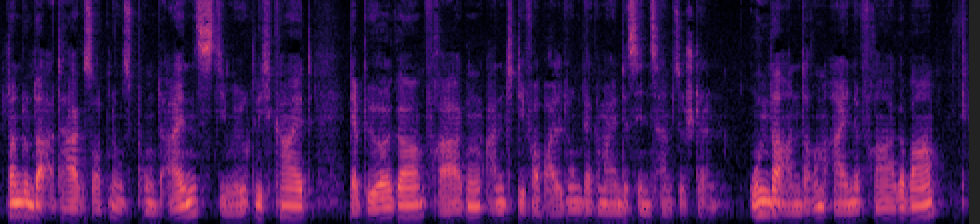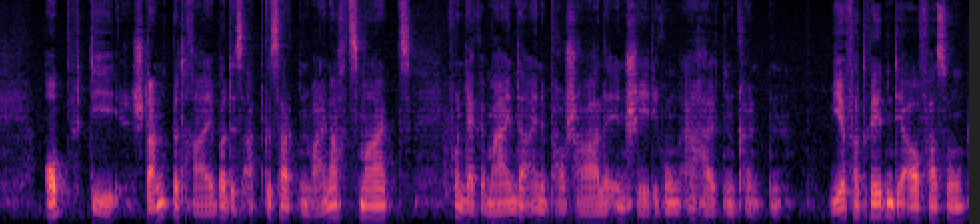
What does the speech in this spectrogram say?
stand unter Tagesordnungspunkt 1 die Möglichkeit, der Bürger Fragen an die Verwaltung der Gemeinde Sinsheim zu stellen. Unter anderem eine Frage war, ob die Standbetreiber des abgesagten Weihnachtsmarkts von der Gemeinde eine pauschale Entschädigung erhalten könnten. Wir vertreten die Auffassung,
